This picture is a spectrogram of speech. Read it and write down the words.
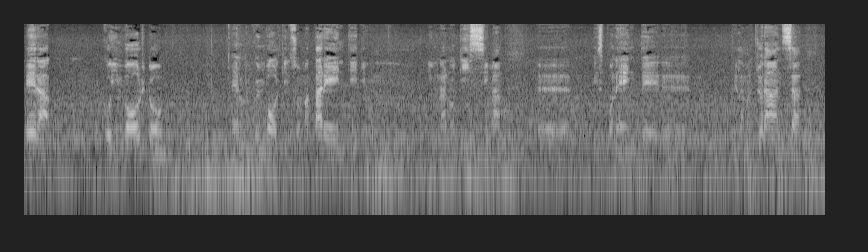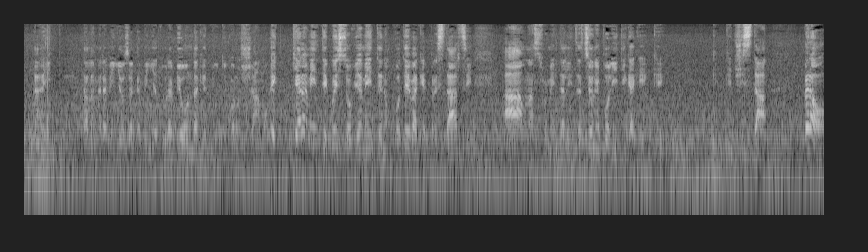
era coinvolto, erano coinvolti insomma, parenti di, un, di una notissima eh, esponente eh, della maggioranza, dai, dalla meravigliosa capigliatura bionda che tutti conosciamo. E chiaramente questo ovviamente non poteva che prestarsi a una strumentalizzazione politica che, che, che ci sta. Però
